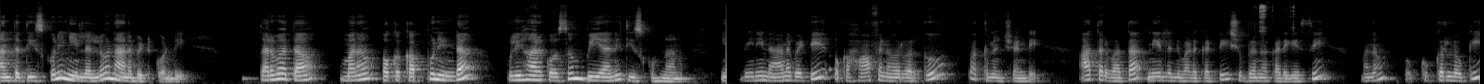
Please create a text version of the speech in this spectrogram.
అంత తీసుకొని నీళ్ళల్లో నానబెట్టుకోండి. తర్వాత మనం ఒక కప్పు నిండా పులిహార కోసం బియ్యాన్ని తీసుకుంటున్నాను. దీన్ని నానబెట్టి ఒక హాఫ్ అన్ అవర్ వరకు పక్కనుంచండి ఆ తర్వాత నీళ్ళని వడకట్టి శుభ్రంగా కడిగేసి మనం కుక్కర్లోకి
